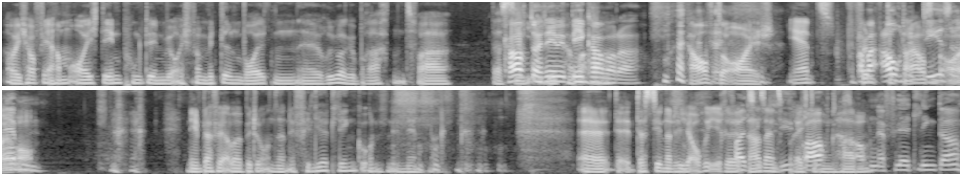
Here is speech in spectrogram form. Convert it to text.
Aber ich hoffe, wir haben euch den Punkt, den wir euch vermitteln wollten, äh, rübergebracht. Und zwar Kauft euch eine B-Kamera. Kauft sie euch. Jetzt. Aber auch eine DSLM. Nehmt dafür aber bitte unseren Affiliate-Link unten in den. äh, dass die natürlich auch ihre Falls Daseinsberechtigung braucht, haben. Ist auch ein Affiliate-Link da.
